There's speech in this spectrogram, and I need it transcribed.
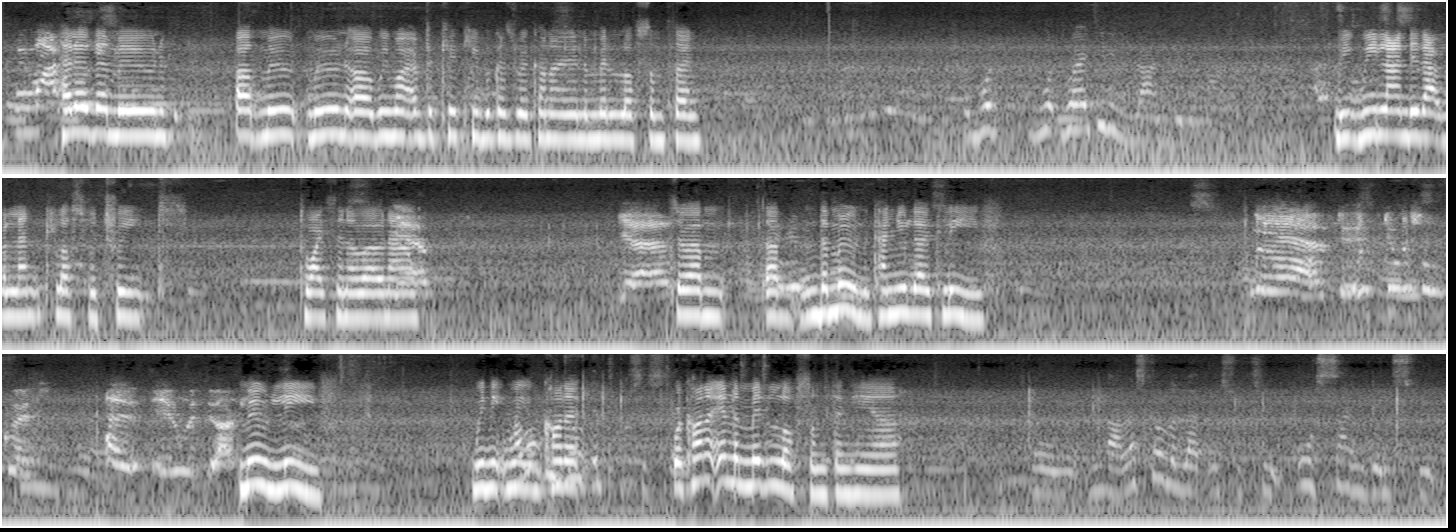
We might have Hello to- there, moon. Uh, moon, moon. Uh, we might have to kick you because we're kind of in the middle of something. What, what, where did he land in the We we landed at Relentless Retreat twice in a row now. Yeah. Yeah. So um, um, the moon. Can you like leave? Yeah. Do, do us all good. How it would. Moon, leave. We need. We How kind about of. we go into system? We're kind of in the middle of something here. Oh, nah, let's go Relentless Retreat or Sanguine Suite.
